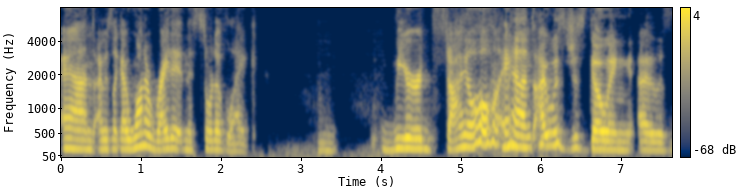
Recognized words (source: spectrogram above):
And i was like i want to write it in this sort of like weird style. And i was just going i was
